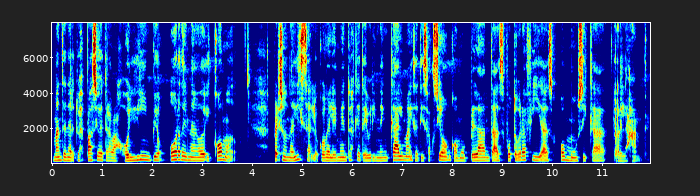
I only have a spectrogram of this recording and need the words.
Mantener tu espacio de trabajo limpio, ordenado y cómodo. Personalízalo con elementos que te brinden calma y satisfacción como plantas, fotografías o música relajante.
